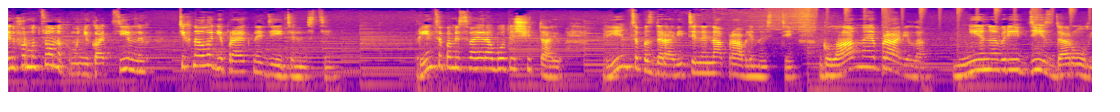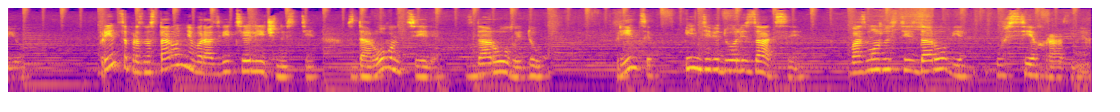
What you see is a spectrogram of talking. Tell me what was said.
информационно-коммуникативных, технологий проектной деятельности. Принципами своей работы считаю Принцип оздоровительной направленности. Главное правило – не навреди здоровью. Принцип разностороннего развития личности. В здоровом теле – здоровый дух. Принцип индивидуализации. Возможности и здоровье у всех разные.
